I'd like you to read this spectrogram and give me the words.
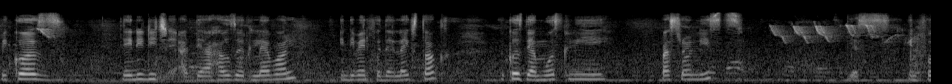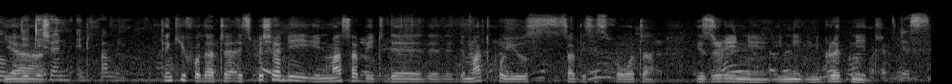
because they need it at their household level and even for their livestock because they are mostly pastoralists. Yes, and for Yeah. vegetation and farming. Thank you for that. Uh, especially in Marsabit, the, the, the multiple use services for water is really in, in, in great need. Yes.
